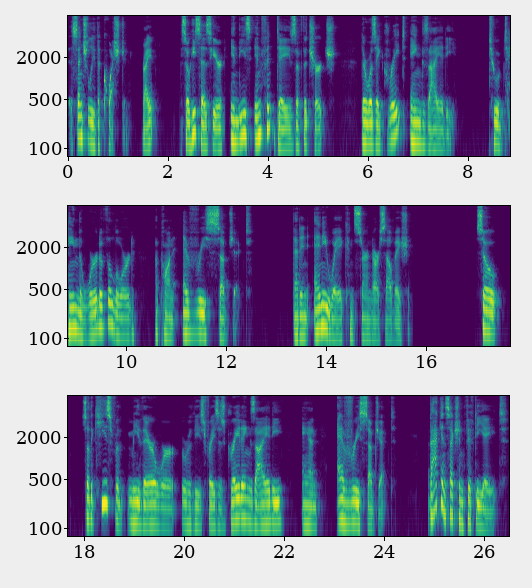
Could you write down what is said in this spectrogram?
essentially the question, right? So he says here, in these infant days of the church, there was a great anxiety to obtain the word of the Lord upon every subject that in any way concerned our salvation. So, so the keys for me there were, were these phrases, great anxiety and every subject. Back in section 58,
